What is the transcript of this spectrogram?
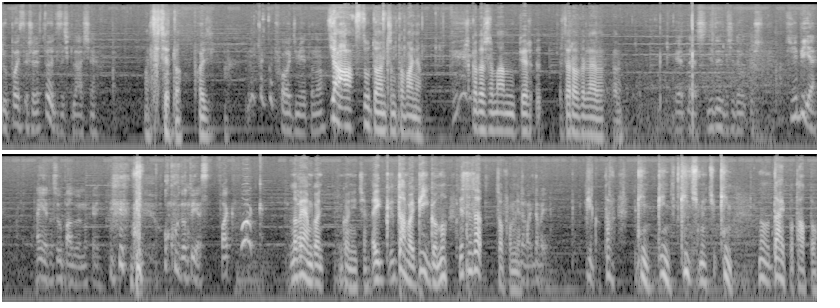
Markusiu, powiedz też, że ty jesteś w klasie. A co cię to chodzi? No tak obchodzi mnie to, no. Ja, stół do enchantowania. Szkoda, że mam pier... zerowy level. Ja też, nie dojdę się do jakoś... Się nie bije. A nie, po prostu upadłem, okej. o kurde, on tu jest. Fuck, fuck. No wiem, goń, gonicie. Ej, g- dawaj, bij go, no. Jestem za... Cofał mnie. Dawaj, dawaj. Bij go, dawaj. Gin, gin, gin, śmieciu, gin. No, daj potato.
